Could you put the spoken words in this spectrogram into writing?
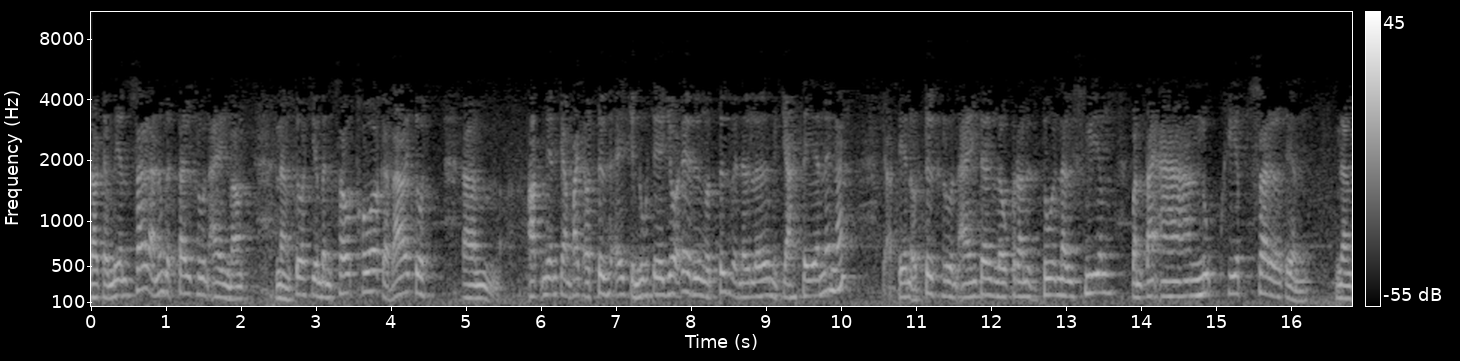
ដល់តែមានសិលអានោះវាទៅខ្លួនឯងហ្មងនឹងទោះជាមិនសូត្រធัวក៏ដោយទោះ អត់មានចាំបាច់ឧទ្ទិសអីជំនួសទេយកទេរឿងឧទ្ទិសវានៅលើម្ចាស់ទានហ្នឹងណាចាទានឧទ្ទិសខ្លួនឯងទៅលោកគ្រាន់តែទទួលនៅស្ងៀមប៉ុន្តែអានុភាពសិលទៀតនឹង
